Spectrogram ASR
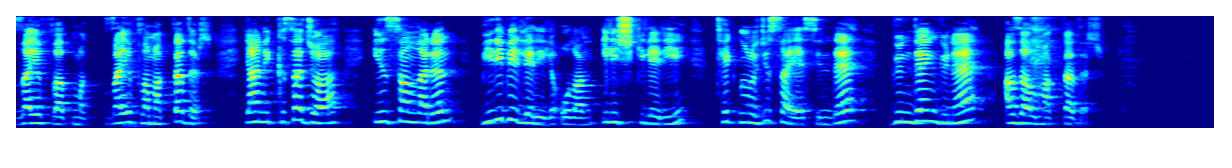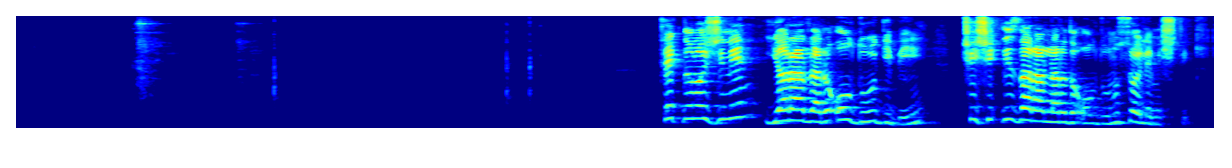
zayıflatmak, zayıflamaktadır. Yani kısaca insanların birbirleriyle olan ilişkileri teknoloji sayesinde günden güne azalmaktadır. Teknolojinin yararları olduğu gibi çeşitli zararları da olduğunu söylemiştik.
